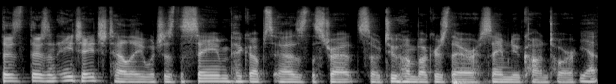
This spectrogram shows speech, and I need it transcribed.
there's there's an HH telly which is the same pickups as the Strat, so two humbuckers there, same new contour. Yeah.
